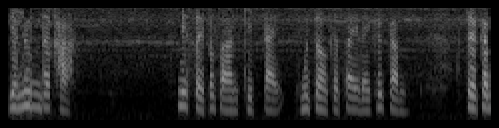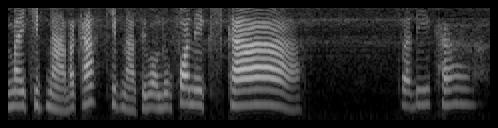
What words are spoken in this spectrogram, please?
อย่าลืมเด้อค่ะ มีใส่ภาษาอังกฤษได้มือเจอกับใส่ได้คือกัน เจอกันใหม่คลิปหน้านะคะ คลิปหน้าสิบอกเรื่อง phonics ค่ะสวัสดีค่ะ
